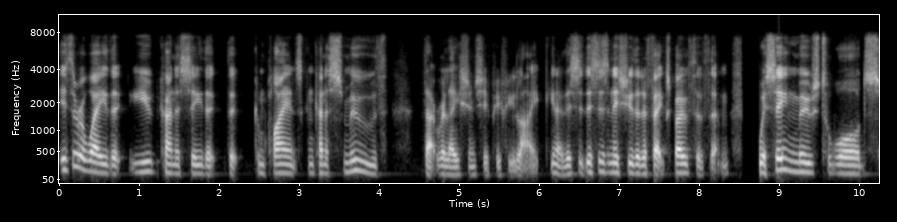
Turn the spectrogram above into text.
Is there a way that you kind of see that that compliance can kind of smooth that relationship, if you like? You know, this is this is an issue that affects both of them, we're seeing moves towards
